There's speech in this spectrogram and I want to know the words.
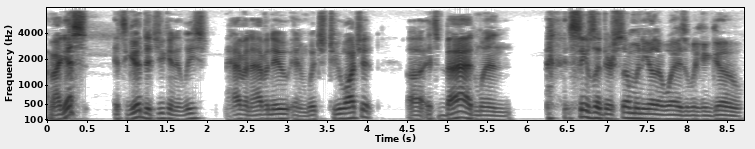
I mean, I guess it's good that you can at least have an avenue in which to watch it. Uh, it's bad when it seems like there's so many other ways that we can go,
